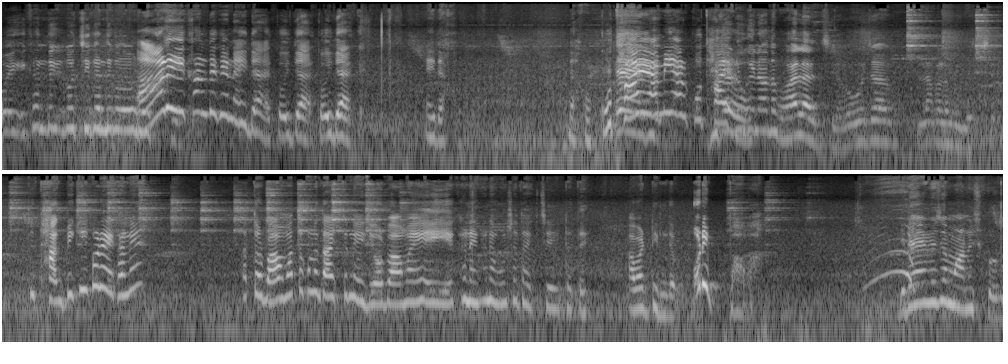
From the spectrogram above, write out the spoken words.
ওই এখান থেকে করছি এখান থেকে আরে এখান থেকে নেই দেখ ওই দেখ ওই দেখ। এই দেখো। দেখো কোথায় আমি আর কোথায়? ঢুকি না তো ভয় লাগছে ও যা লাফালাফি করছে। তুই থাকবি কি করে এখানে? আর তোর বাবা মার তো কোনো দায়িত্ব নেই যে ওর বাবা মা এই এখানে এখানে বসে থাকছে এইটাতে। আবার ডিম দেবো। ওরে বাবা। এটা আমি ভেবেছি মানুষ করব।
